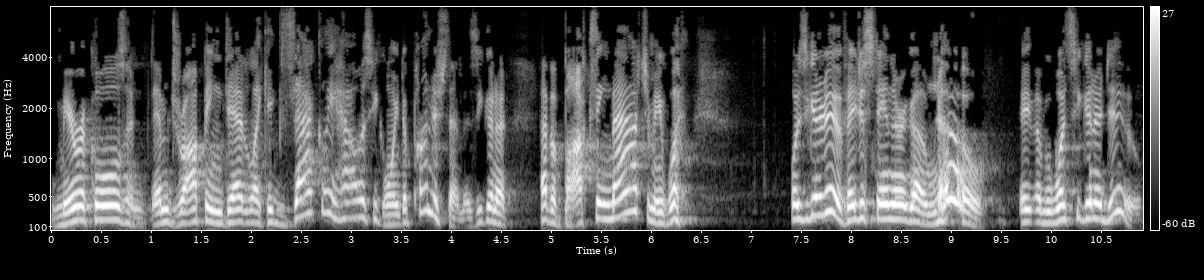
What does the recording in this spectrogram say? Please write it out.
miracles and them dropping dead? Like, exactly how is he going to punish them? Is he going to have a boxing match? I mean, what, what is he going to do if they just stand there and go, no? I mean, what's he going to do?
